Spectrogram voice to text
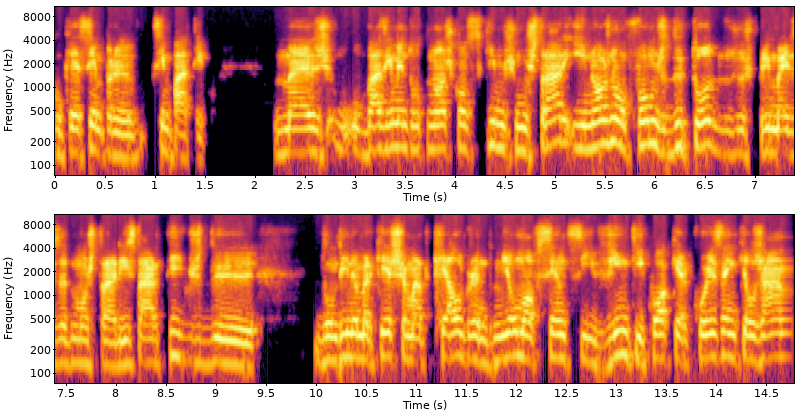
o que é sempre simpático. Mas basicamente o que nós conseguimos mostrar, e nós não fomos de todos os primeiros a demonstrar isso, há artigos de, de um dinamarquês chamado Kellgren de 1920 e qualquer coisa, em que ele já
